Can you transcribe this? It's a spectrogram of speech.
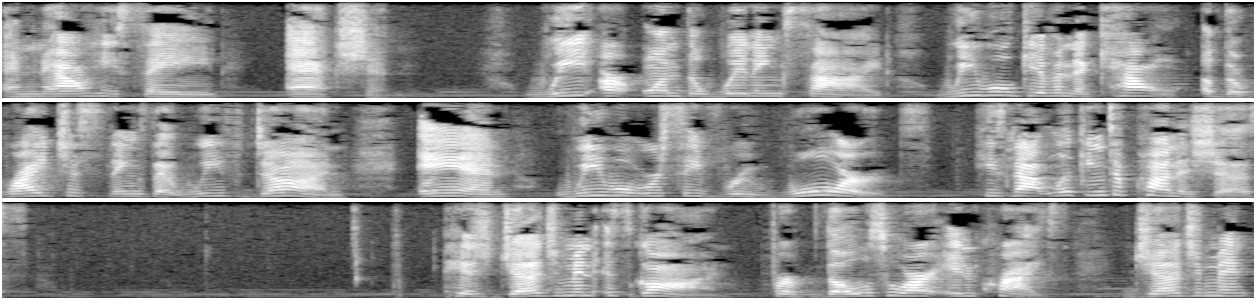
and now he's saying action. We are on the winning side. We will give an account of the righteous things that we've done, and we will receive rewards. He's not looking to punish us. His judgment is gone for those who are in Christ. Judgment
